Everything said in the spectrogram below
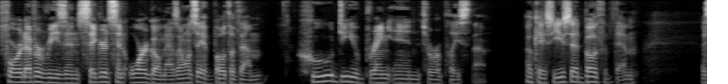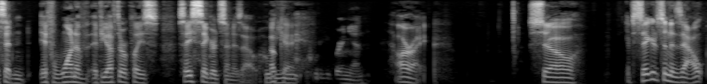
for whatever reason Sigurdsson or Gomez, I won't say if both of them, who do you bring in to replace them? Okay, so you said both of them. I said if one of if you have to replace, say Sigurdsson is out, who, okay. do, you, who do you bring in? All right. So if Sigurdsson is out,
